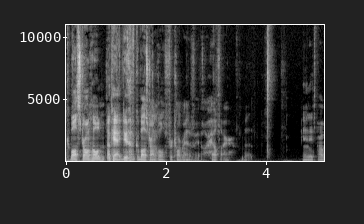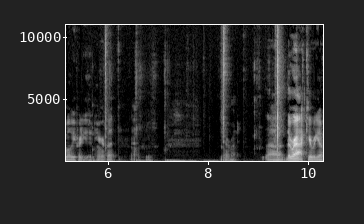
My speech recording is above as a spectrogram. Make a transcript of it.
Cabal Stronghold. Okay, I do have Cabal Stronghold for Torment of Hailfire, but and it's probably pretty good in here, but uh, never mind. Uh, the rack. Here we go.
